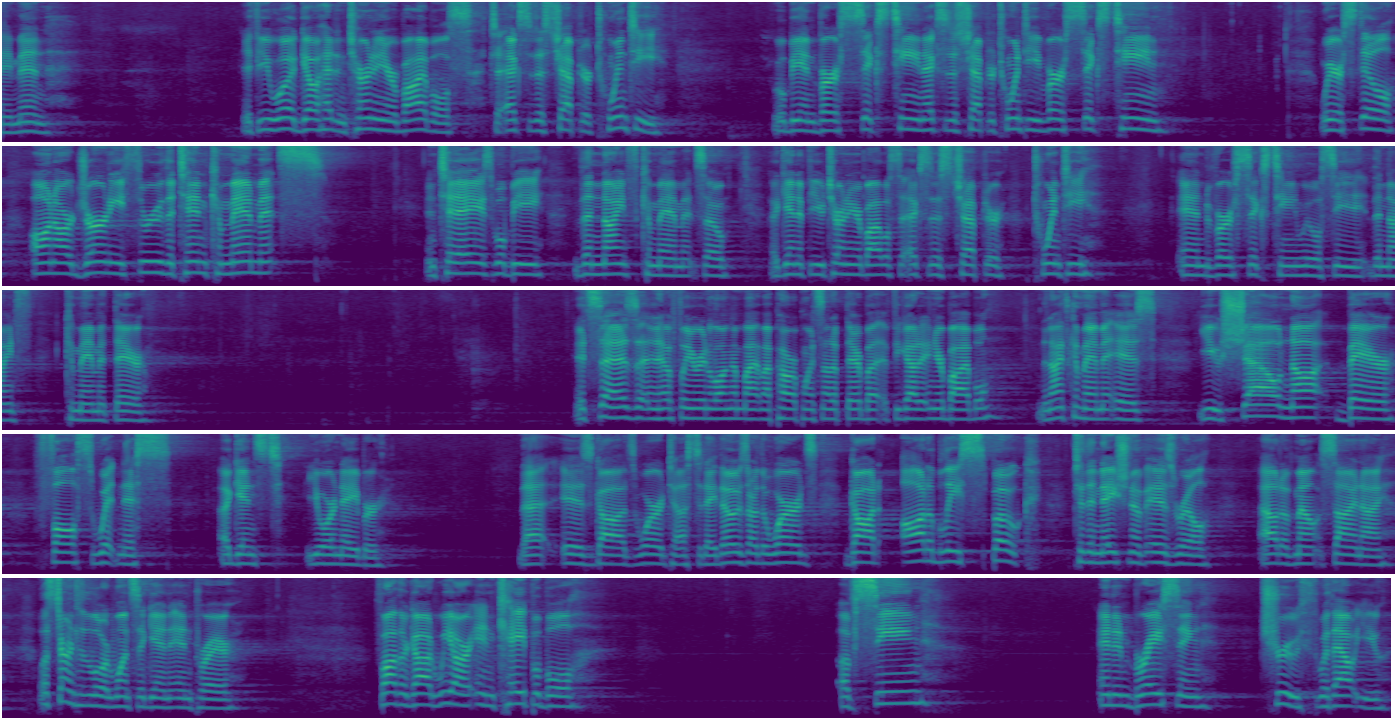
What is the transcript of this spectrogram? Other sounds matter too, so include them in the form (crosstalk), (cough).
Amen. If you would, go ahead and turn in your Bibles to Exodus chapter 20. We'll be in verse 16. Exodus chapter 20, verse 16. We are still on our journey through the Ten Commandments, and today's will be the ninth commandment. So, again, if you turn in your Bibles to Exodus chapter 20 and verse 16, we will see the ninth commandment there. It says, and hopefully you're reading along, my, my PowerPoint's not up there, but if you got it in your Bible, the ninth commandment is, You shall not bear false witness against your neighbor. That is God's word to us today. Those are the words God audibly spoke to the nation of Israel out of Mount Sinai. Let's turn to the Lord once again in prayer. Father God, we are incapable of seeing and embracing truth without you.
